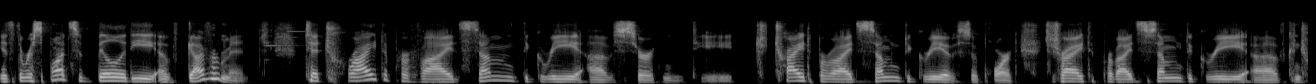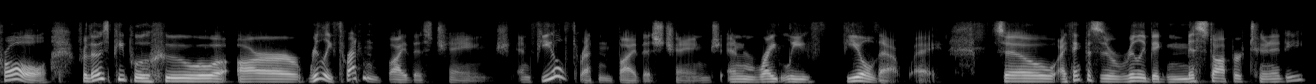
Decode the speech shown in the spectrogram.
it's the responsibility of government to try to provide some degree of certainty to try to provide some degree of support, to try to provide some degree of control for those people who are really threatened by this change and feel threatened by this change and rightly feel that way. So I think this is a really big missed opportunity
